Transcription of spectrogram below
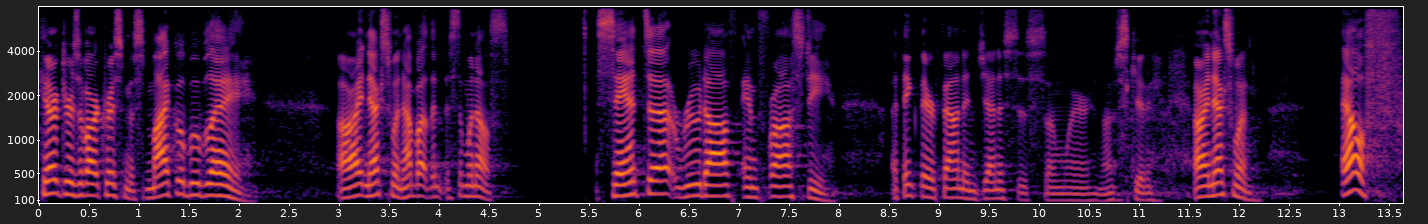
Characters of our Christmas. Michael Bublé. All right, next one. How about the, someone else? Santa, Rudolph, and Frosty. I think they're found in Genesis somewhere. No, I'm just kidding. All right, next one. Elf.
